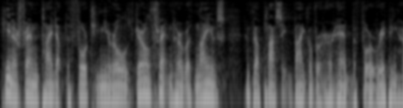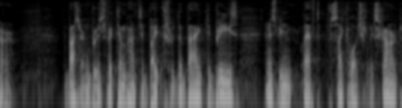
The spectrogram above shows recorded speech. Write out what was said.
He and a friend tied up the 14 year old girl, threatened her with knives, and put a plastic bag over her head before raping her. The battered and bruised victim had to bite through the bag to breathe and has been left psychologically scarred.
